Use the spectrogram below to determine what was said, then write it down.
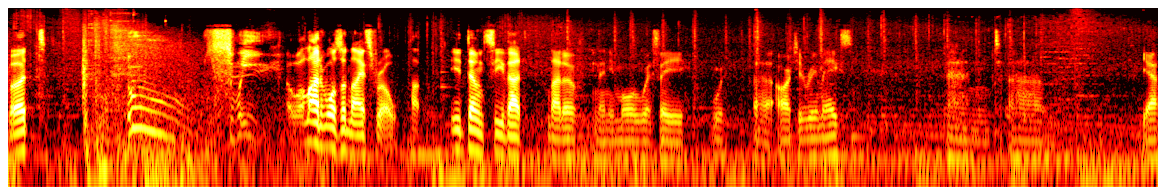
But, ooh, sweet. Well, that was a nice roll. Uh, you don't see that that often anymore with a with uh, arty remakes. And um, yeah,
